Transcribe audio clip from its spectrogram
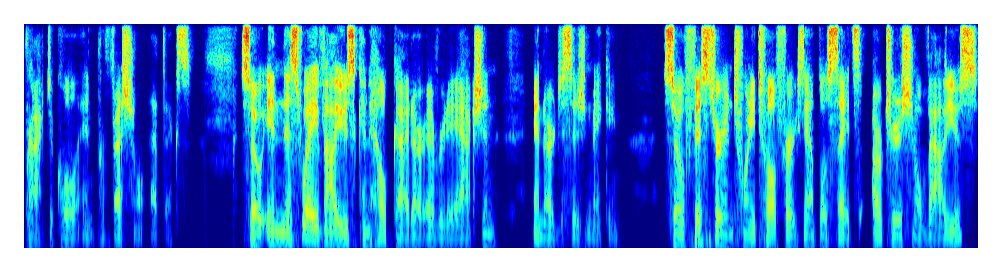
practical and professional ethics. So in this way values can help guide our everyday action and our decision making so Pfister in 2012, for example, cites our traditional values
